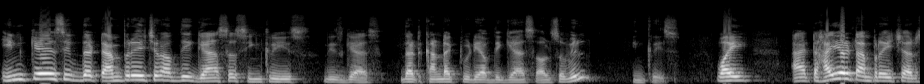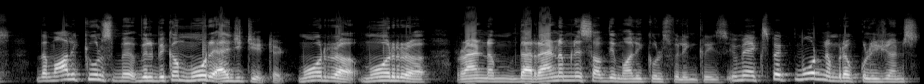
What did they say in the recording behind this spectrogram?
in case if the temperature of the gases increase, this gas, that conductivity of the gas also will increase. Why? At higher temperatures, the molecules will become more agitated, more, uh, more uh, random, the randomness of the molecules will increase. You may expect more number of collisions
